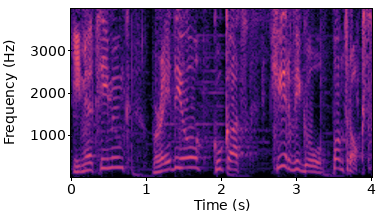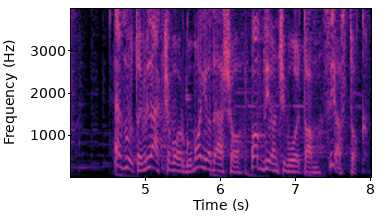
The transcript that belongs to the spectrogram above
E-mail címünk radio kukac hervigo.rocks. Ez volt a világcsavargó mai adása, Pabdi voltam, sziasztok!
